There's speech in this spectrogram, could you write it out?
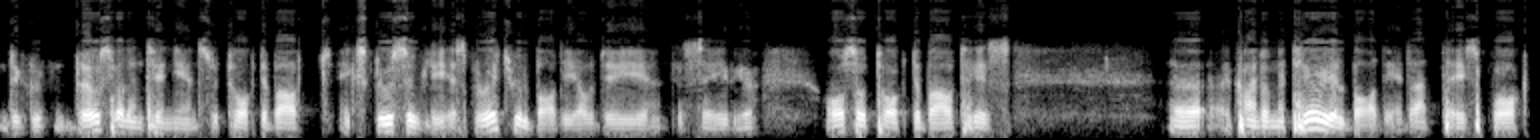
the, those Valentinians who talked about exclusively a spiritual body of the, the Savior also talked about his uh, a kind of material body that they spoke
